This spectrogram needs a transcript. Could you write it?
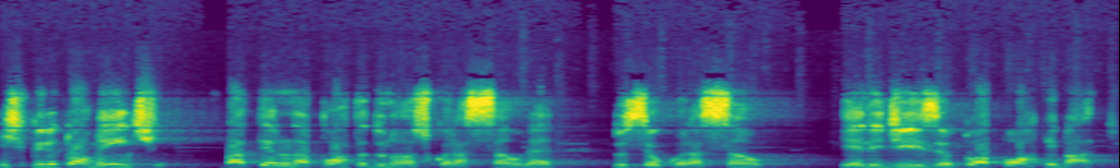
espiritualmente batendo na porta do nosso coração, né? Do seu coração. E ele diz: Eu estou à porta e bato.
